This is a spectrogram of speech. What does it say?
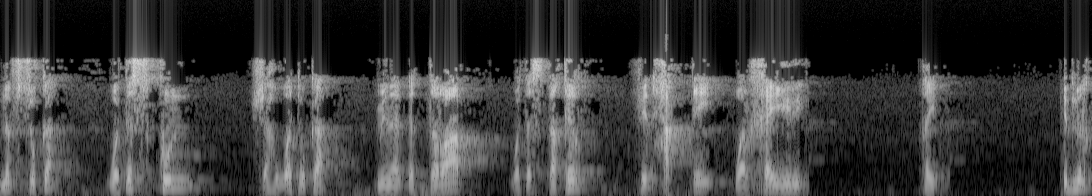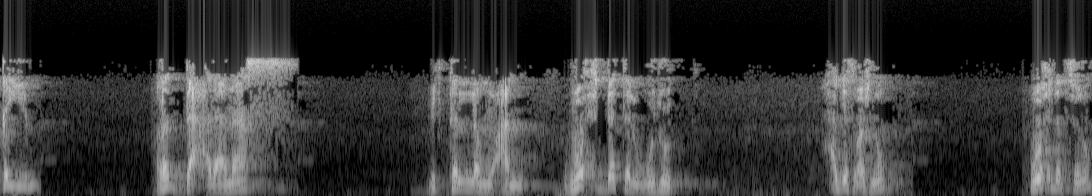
نفسك وتسكن شهوتك من الاضطراب وتستقر في الحق والخير. طيب ابن القيم رد على ناس بيتكلموا عن وحدة الوجود. حاجة اسمها شنو؟ وحدة شنو؟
